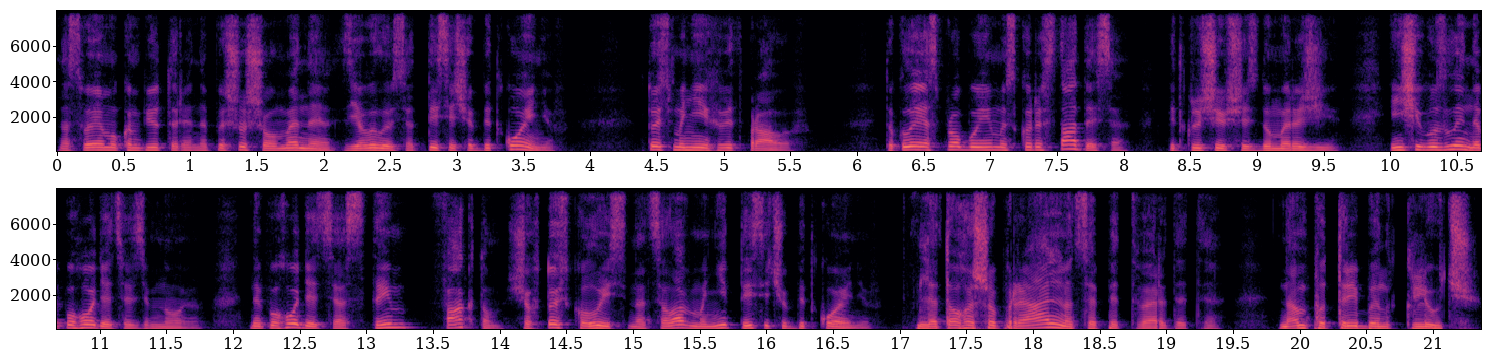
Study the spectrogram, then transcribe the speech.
на своєму комп'ютері напишу, що у мене з'явилося 1000 біткоїнів, хтось мені їх відправив, то коли я спробую їми скористатися, підключившись до мережі, інші вузли не погодяться зі мною, не погодяться з тим фактом, що хтось колись надсилав мені 1000 біткоїнів. Для того, щоб реально це підтвердити, нам потрібен ключ.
